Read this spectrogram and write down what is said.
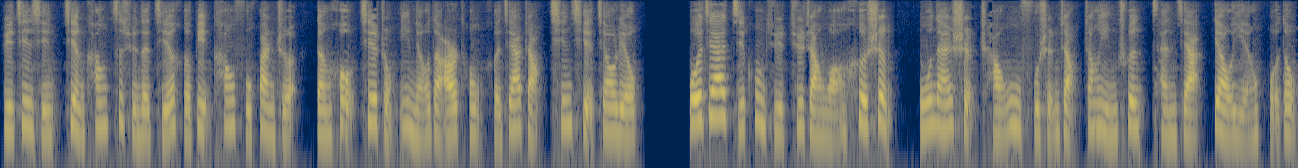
与进行健康咨询的结核病康复患者、等候接种疫苗的儿童和家长亲切交流。国家疾控局局长王鹤胜、湖南省常务副省长张迎春参加调研活动。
